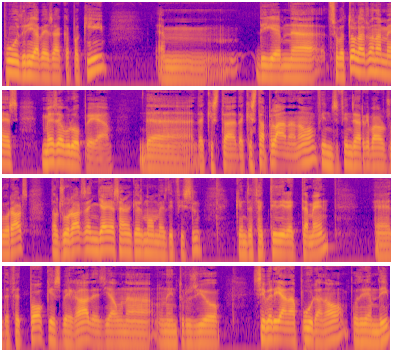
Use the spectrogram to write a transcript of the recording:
podria vessar cap aquí? Em, diguem-ne, sobretot la zona més, més europea de- d'aquesta plana, no? fins, fins a arribar als Urals. Dels Urals enllà ja sabem que és molt més difícil que ens afecti directament. Eh, de fet, poques vegades hi ha una, una intrusió siberiana pura, no? Podríem dir.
